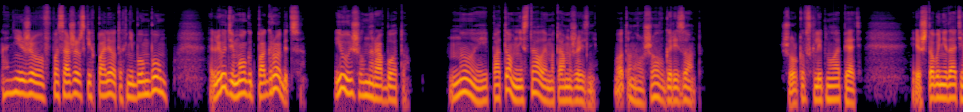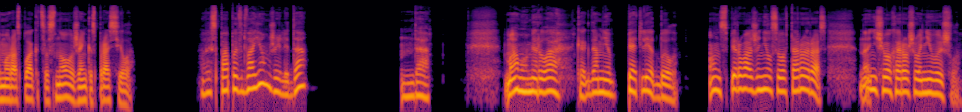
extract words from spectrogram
они же в пассажирских полетах не бум-бум, люди могут погробиться. И вышел на работу. Ну и потом не стало ему там жизни. Вот он и ушел в горизонт. Шурка всхлипнул опять. И чтобы не дать ему расплакаться снова, Женька спросила. «Вы с папой вдвоем жили, да?» «Да. Мама умерла, когда мне пять лет было. Он сперва женился во второй раз, но ничего хорошего не вышло.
